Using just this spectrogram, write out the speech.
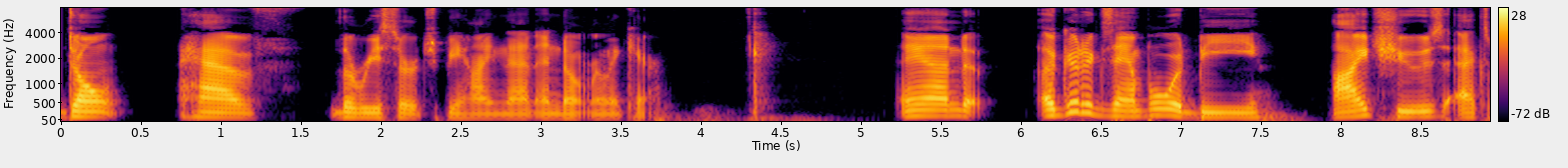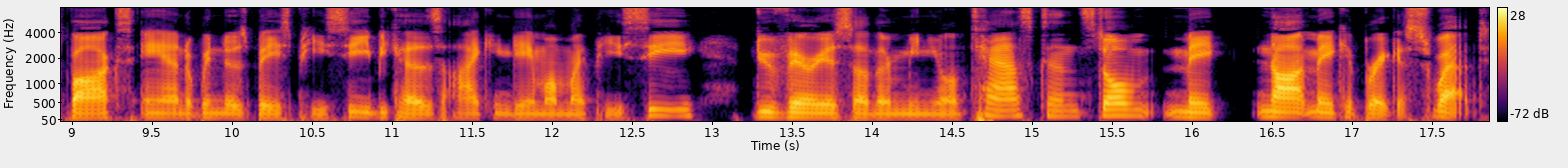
don't have the research behind that and don't really care. And a good example would be I choose Xbox and a Windows based PC because I can game on my PC, do various other menial tasks, and still make not make it break a sweat.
